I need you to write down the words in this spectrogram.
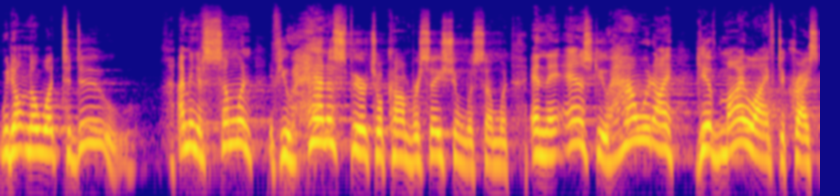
we don't know what to do. I mean, if someone, if you had a spiritual conversation with someone and they ask you, How would I give my life to Christ?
